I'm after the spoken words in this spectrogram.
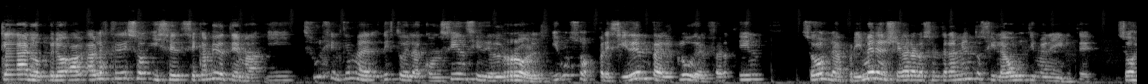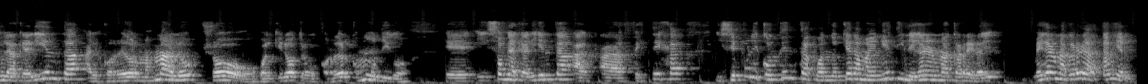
Claro, pero hablaste de eso y se, cambió de tema. Y surge el tema de, esto de la conciencia y del rol. Y vos sos presidenta del club del Fertín, sos la primera en llegar a los entrenamientos y la última en irte. Sos la que alienta al corredor más malo, yo o cualquier otro corredor común, digo eh, y sos la que alienta a, festeja y se pone contenta cuando Chiara Mainetti le gana una carrera. me gana una carrera, está bien,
